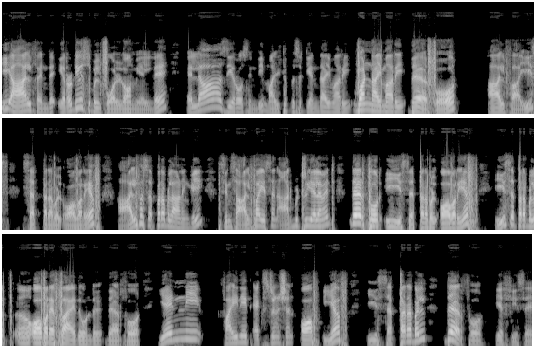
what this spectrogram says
ഈ ആൽഫന്റെ ഇറഡ്യൂസിബിൾ പോളിനോമിയലിന്റെ എല്ലാ സീറോസിന്റെയും മൾട്ടിപ്ലിസിറ്റി എന്തായി മാറി? വൺ ആയി മാറി. Therefore alpha is separable over F alpha separable ആണെങ്കിൽ since alpha is an arbitrary element therefore E is separable over F E separable over F ആയതുകൊണ്ട് therefore any finite extension of F is separable therefore F is a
